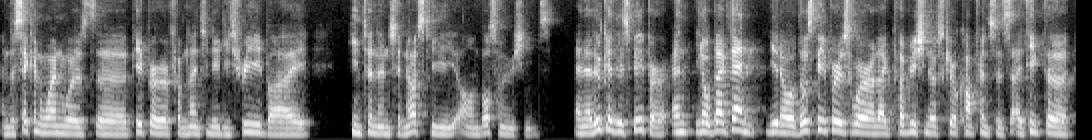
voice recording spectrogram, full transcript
and the second one was the paper from 1983 by Hinton and Sejnowski on Boltzmann machines. And I look at this paper, and you know, back then, you know, those papers were like published in obscure conferences. I think the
